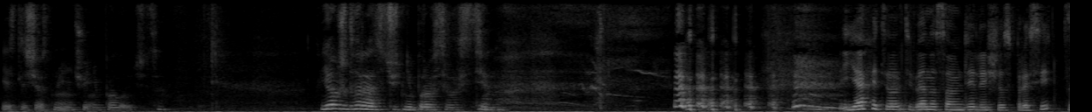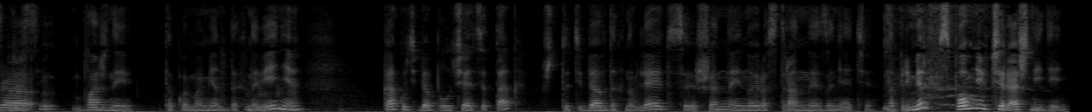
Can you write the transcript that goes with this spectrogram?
если сейчас мне ничего не получится. Я уже два раза чуть не бросила в стену. Я хотела тебя на самом деле еще спросить про важный такой момент вдохновения. Как у тебя получается так, что тебя вдохновляют совершенно иной раз странные занятия. Например, вспомни вчерашний день.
